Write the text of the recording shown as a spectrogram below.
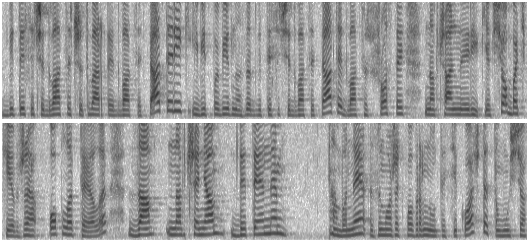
2024-2025 рік і відповідно за 2025-2026 навчальний рік. Якщо батьки вже оплатили за навчання дитини. Вони зможуть повернути ці кошти, тому що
